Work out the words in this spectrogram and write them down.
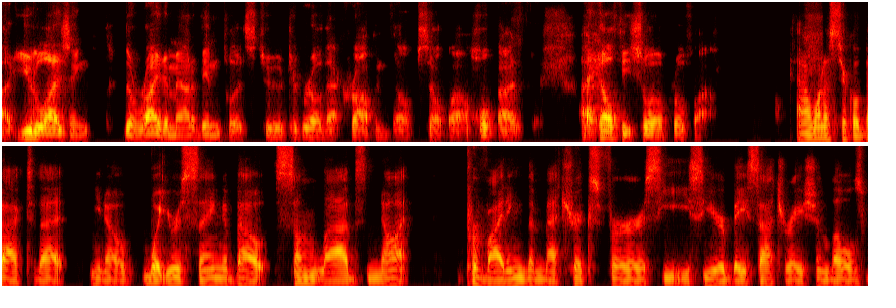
uh, utilizing the right amount of inputs to to grow that crop and develop so, uh, uh, a healthy soil profile. And i want to circle back to that you know what you were saying about some labs not providing the metrics for CEC or base saturation levels.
